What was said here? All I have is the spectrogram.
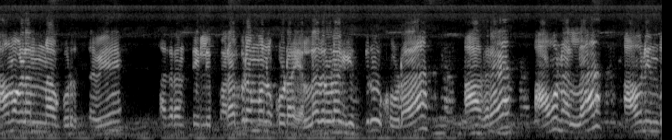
ನಾಮಗಳನ್ನ ನಾವು ಗುರುಸ್ತೇವೆ ಅದರಂತೆ ಇಲ್ಲಿ ಪರಬ್ರಹ್ಮನು ಕೂಡ ಎಲ್ಲದರೊಳಗೆ ಇದ್ರೂ ಕೂಡ, ಆದ್ರೆ ಅವನಲ್ಲ, ಅವನಿಂದ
